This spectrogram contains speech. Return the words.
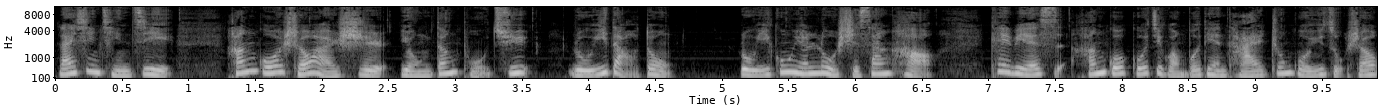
来信请寄韩国首尔市永登浦区汝矣岛洞汝矣公园路十三号 KBS 韩国国际广播电台中国语组收，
